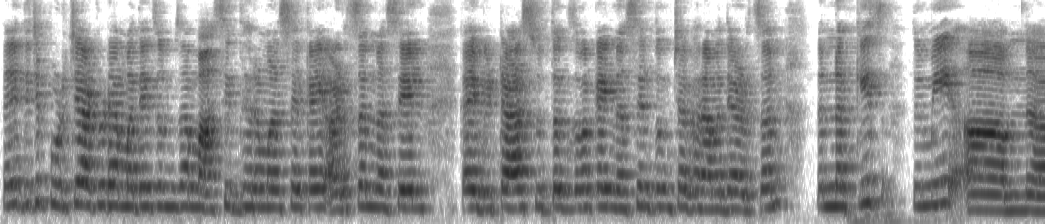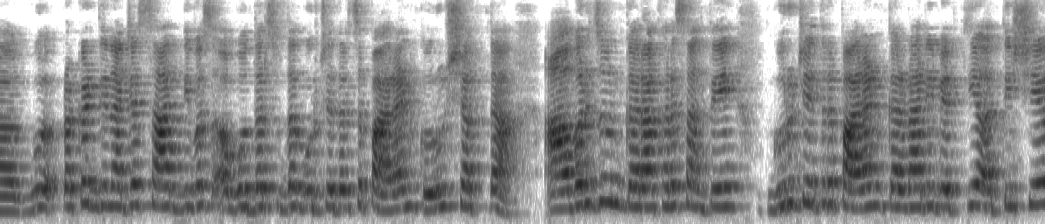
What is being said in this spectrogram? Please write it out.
त्यांनी त्याच्या पुढच्या आठवड्यामध्ये तुमचा मासिक धर्म असेल काही अडचण नसेल काही विटाळ सुतक जवळ काही नसेल तुमच्या घरामध्ये अडचण तर नक्कीच तुम्ही प्रकट दिनाच्या सात दिवस अगोदर सुद्धा गुरुक्षेत्राचं पारायण करू शकता. आवर्जून करा खरं सांगते गुरुक्षेत्र पारायण करणारी व्यक्ती अतिशय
